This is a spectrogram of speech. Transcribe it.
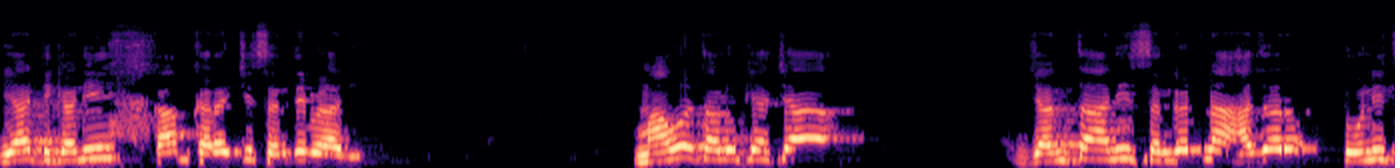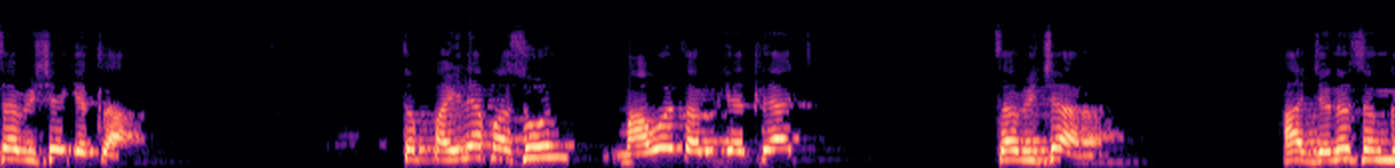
या ठिकाणी काम करायची संधी मिळाली. मावळ तालुक्याच्या जनता आणि संघटना हा जर दोन्हीचा विषय घेतला तर पहिल्यापासून मावळ तालुक्यातल्या चा विचार हा जनसंघ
